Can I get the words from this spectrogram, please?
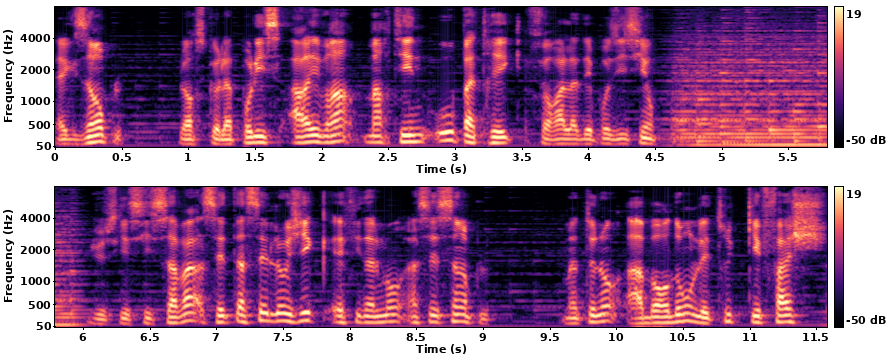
Exemple, lorsque la police arrivera, Martine ou Patrick fera la déposition. Jusqu'ici ça va, c'est assez logique et finalement assez simple. Maintenant, abordons les trucs qui fâchent.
